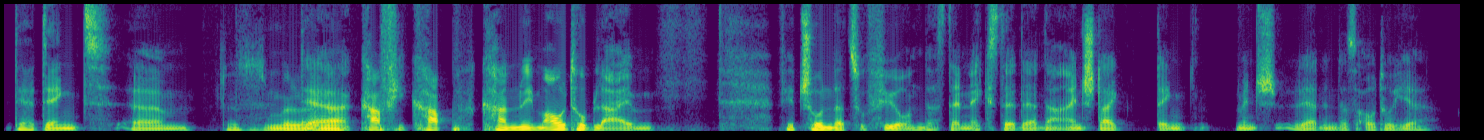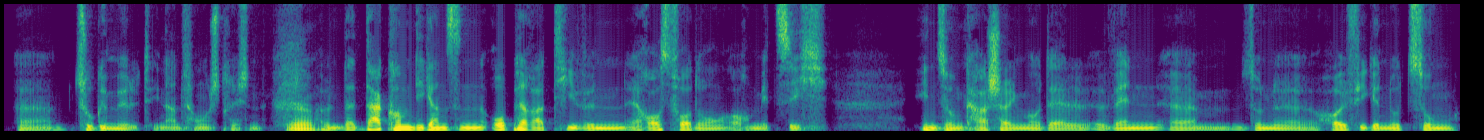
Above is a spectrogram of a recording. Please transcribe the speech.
der denkt, ähm, der Kaffeecup kann im Auto bleiben. Wird schon dazu führen, dass der Nächste, der da einsteigt, denkt, Mensch, wer denn das Auto hier äh, zugemüllt, in Anführungsstrichen. Ja. Da, da kommen die ganzen operativen Herausforderungen auch mit sich in so einem Carsharing-Modell, wenn ähm, so eine häufige Nutzung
